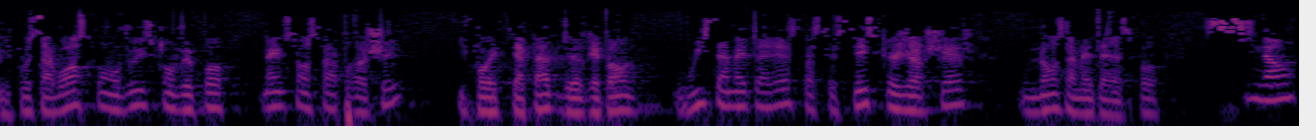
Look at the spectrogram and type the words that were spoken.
il faut savoir ce qu'on veut et ce qu'on ne veut pas. Même si on se fait approcher, il faut être capable de répondre oui, ça m'intéresse parce que c'est ce que je recherche ou non, ça ne m'intéresse pas. Sinon,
